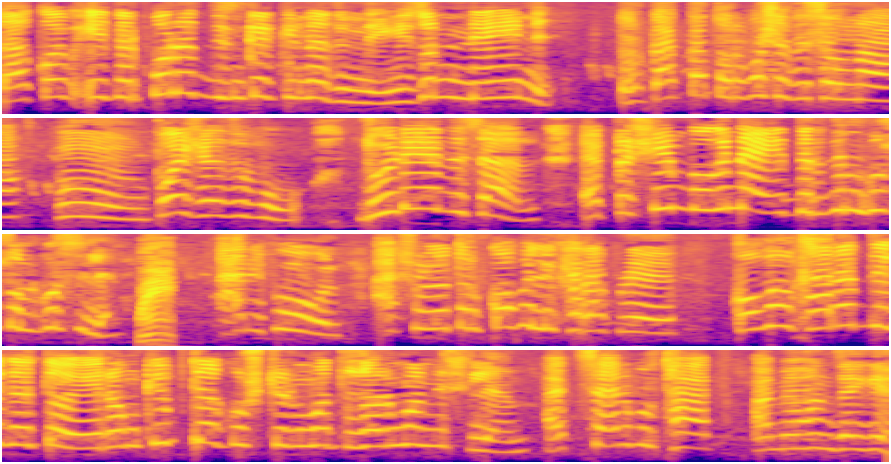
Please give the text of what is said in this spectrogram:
তা কই ঈদের পরের দিনকে কিনে দিন এই জন্য নেই নে। তোর কাকা তোর পয়সা দিছিল না? হুম পয়সা দিব। দুইটাই দিছাল একটা শ্যাম্পু কিনে ঈদের দিন গোসল করছিলাম। আরে ফুল আসলে তোর কপালই খারাপ রে। কপাল খারাপ দেখে তো এরম কিপটা গোষ্ঠীর মধ্যে জন্ম নিয়েছিলাম। আচ্ছা আর বল থাক আমি এখন যাই গে।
